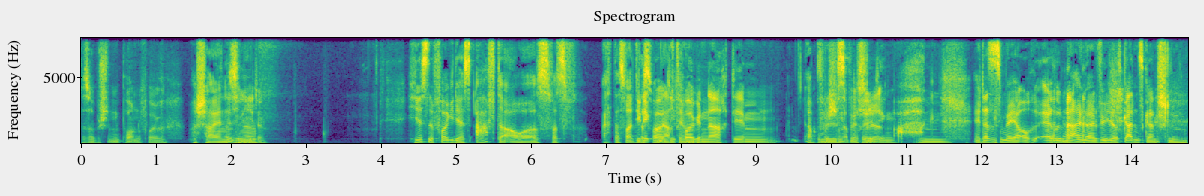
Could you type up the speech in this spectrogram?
das war bestimmt eine Pornofolge. Wahrscheinlich. Also ne? Hier ist eine Folge, die heißt After Hours. Was? Ach, das war direkt Das war nach die dem Folge nach dem. April-Ding. Ah, Hm. ey, das ist mir ja auch, also im Nachhinein finde ich das ganz, ganz schlimm.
